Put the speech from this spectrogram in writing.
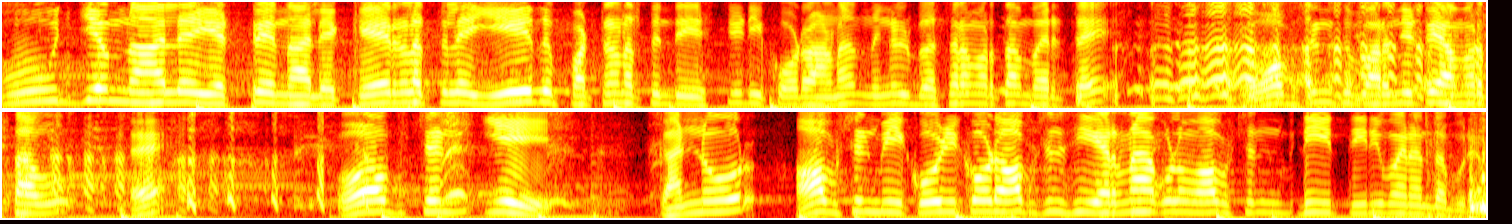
പൂജ്യം നാല് എട്ട് നാല് കേരളത്തിലെ ഏത് പട്ടണത്തിന്റെ എസ് ടി ഡി കോഡാണ്? നിങ്ങൾ ബസ് അമർത്താൻ വരട്ടെ. ഓപ്ഷൻസ് പറഞ്ഞിട്ടേ അമർത്താവൂ. ഏ? Option A Kannur. Option B Kozhikode. Option C Ernakulam. Option D Thiruvananthapuram.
